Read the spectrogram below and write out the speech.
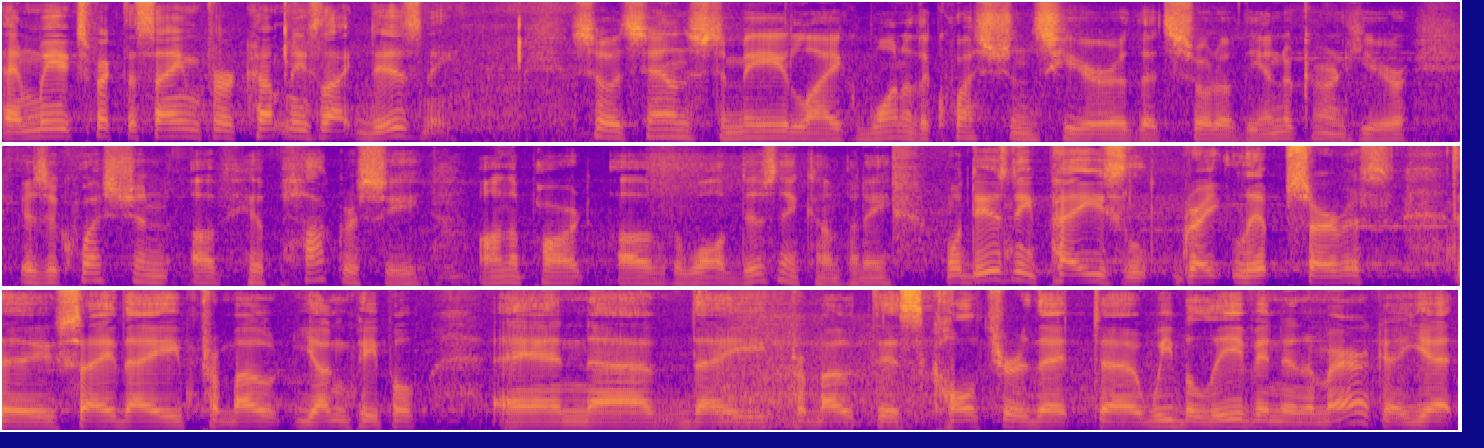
and we expect the same for companies like Disney. So it sounds to me like one of the questions here that's sort of the undercurrent here is a question of hypocrisy on the part of the Walt Disney Company. Well, Disney pays great lip service to say they promote young people and uh, they promote this culture that uh, we believe in in America, yet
